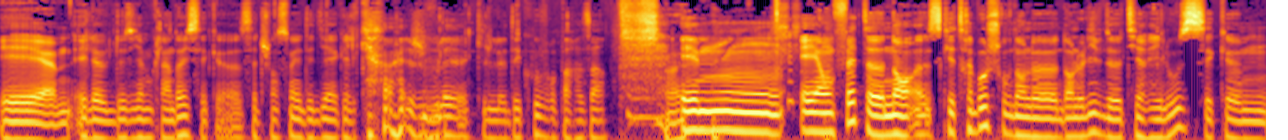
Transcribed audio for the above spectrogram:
Et, euh, et le deuxième clin d'œil, c'est que cette chanson est dédiée à quelqu'un et je Mhm. voulais qu'il le découvre par hasard. Ouais. Et, et en fait, euh, non, euh, ce qui est très beau, je trouve, dans le, dans le livre de Thierry Elouz, c'est que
